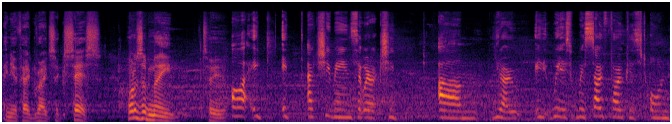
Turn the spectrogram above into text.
and you've had great success. What does it mean to you? Oh, it, it actually means that we're actually, um, you know, it, we're, we're so focused on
